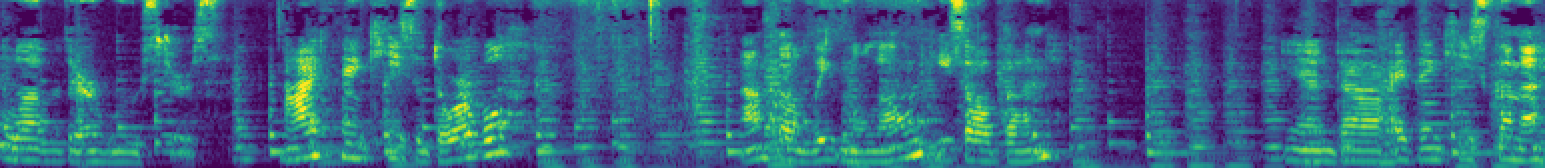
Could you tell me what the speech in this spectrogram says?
love their roosters. I think he's adorable. I'm gonna leave him alone. He's all done. And uh, I think he's gonna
